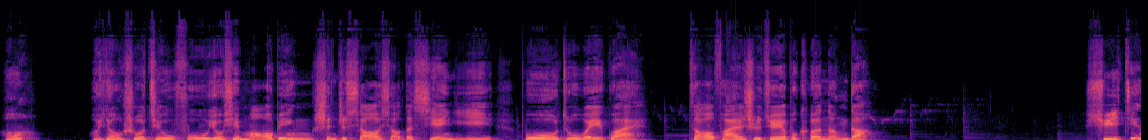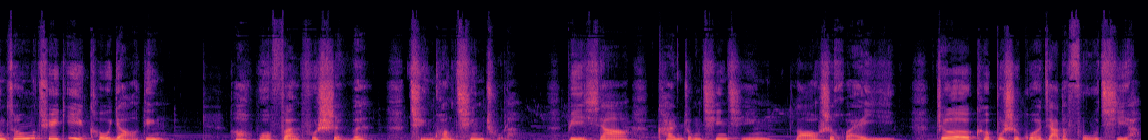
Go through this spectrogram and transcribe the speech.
哦，要说舅父有些毛病，甚至小小的嫌疑，不足为怪，造反是绝不可能的。许敬宗却一口咬定。啊！我反复审问，情况清楚了。陛下看重亲情，老是怀疑，这可不是国家的福气呀。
